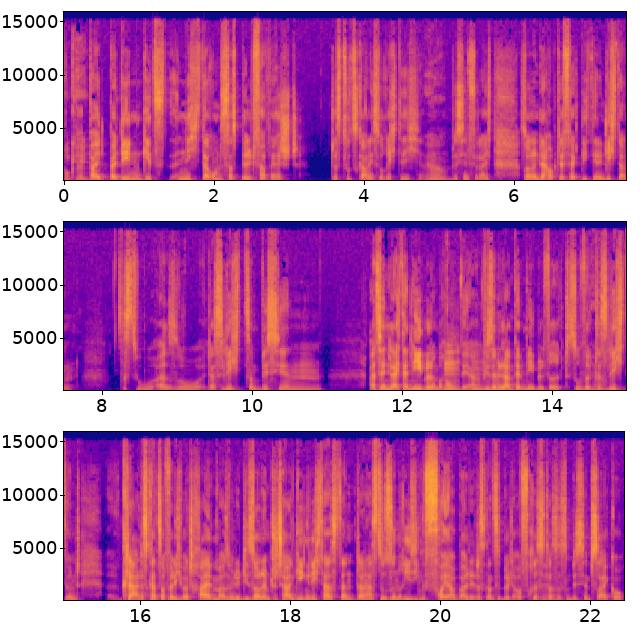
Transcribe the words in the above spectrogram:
Okay. bei, bei denen geht es nicht darum, dass das Bild verwäscht. Das tut es gar nicht so richtig, Ja. ja, ein bisschen vielleicht, sondern der Haupteffekt liegt in den Lichtern. Dass du also das Licht so ein bisschen, als wenn ein leichter Nebel im Raum Mhm, wäre, mhm. wie so eine Lampe im Nebel wirkt. So wirkt Ja. das Licht und äh, klar, das kannst du auch völlig übertreiben. Also wenn du die Sonne im totalen Gegenlicht hast, dann, dann hast du so einen riesigen Feuerball, der das ganze Bild auffrisst. Ja. Das ist ein bisschen Psycho.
